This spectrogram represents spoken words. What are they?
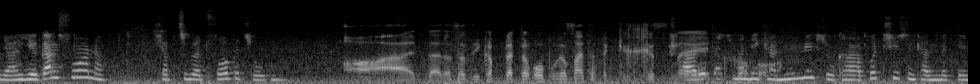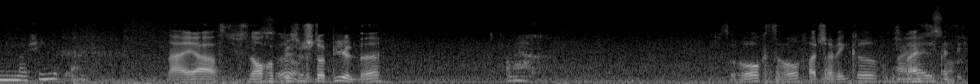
Ja, hier ganz vorne. Ich habe zu weit vorgezogen. Oh, Alter, das hat die komplette obere Seite weggerissen, Schade, ey. dass man die Kanone nicht so kaputt schießen kann mit den Maschinengewehren. Naja, die sind auch So. ein bisschen stabil, ne? Ach, So hoch, so hoch, falscher Winkel. Ich Einer weiß, ich weiß noch. nicht.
